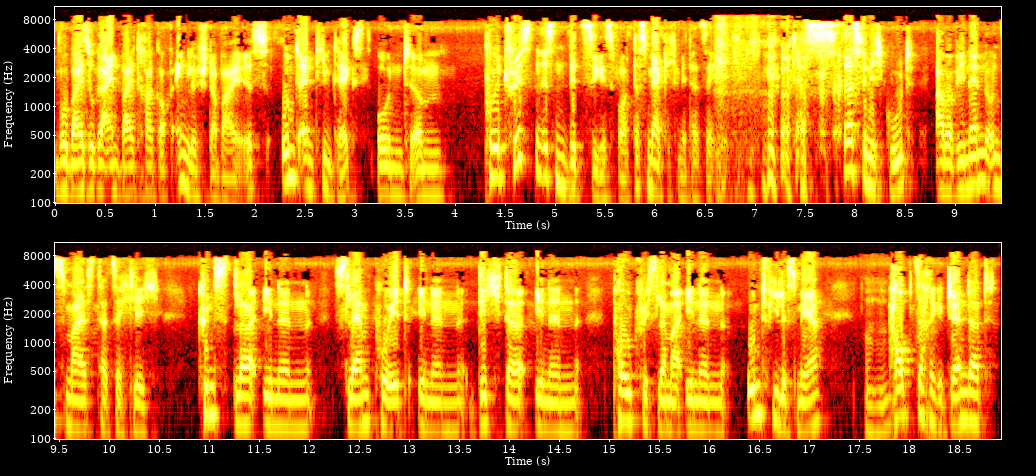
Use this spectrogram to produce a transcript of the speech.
wobei sogar ein Beitrag auf Englisch dabei ist und ein Teamtext. Und ähm, Poetristen ist ein witziges Wort, das merke ich mir tatsächlich. Das, das finde ich gut, aber wir nennen uns meist tatsächlich KünstlerInnen, Slam-PoetInnen, DichterInnen, Poetry-SlammerInnen und vieles mehr. Mhm. Hauptsache gegendert,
